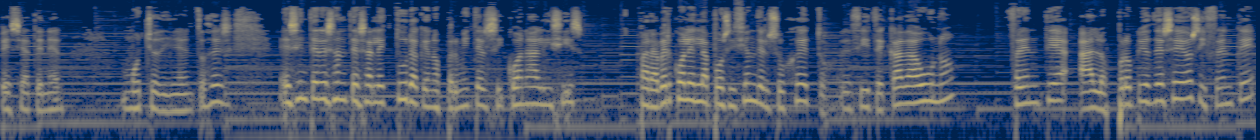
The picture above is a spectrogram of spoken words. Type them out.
pese a tener mucho dinero. Entonces es interesante esa lectura que nos permite el psicoanálisis para ver cuál es la posición del sujeto, es decir, de cada uno frente a los propios deseos y frente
